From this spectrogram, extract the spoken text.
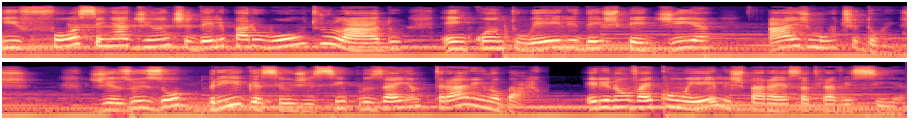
e fossem adiante dele para o outro lado, enquanto ele despedia as multidões. Jesus obriga seus discípulos a entrarem no barco. Ele não vai com eles para essa travessia.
